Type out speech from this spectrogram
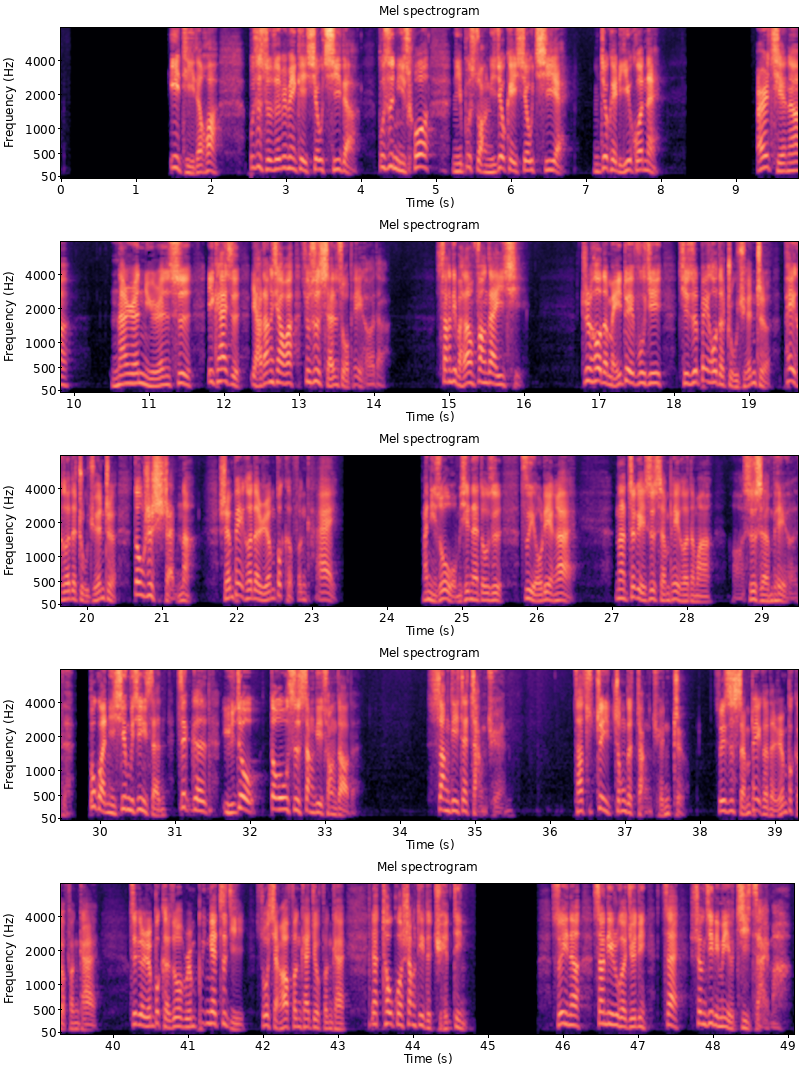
一体的话，不是随随便便可以休妻的，不是你说你不爽你就可以休妻耶，你就可以离婚呢。而且呢。男人、女人是一开始亚当夏娃就是神所配合的，上帝把他们放在一起之后的每一对夫妻，其实背后的主权者、配合的主权者都是神呐、神配合的人不可分开。那、你说我们现在都是自由恋爱，那这个也是神配合的吗？啊，是神配合的。不管你信不信神，这个宇宙都是上帝创造的，上帝在掌权，他是最终的掌权者，所以是神配合的人不可分开。这个人不可说，人不应该自己说想要分开就分开，要透过上帝的决定。所以呢，上帝如何决定，在圣经里面有记载嘛？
